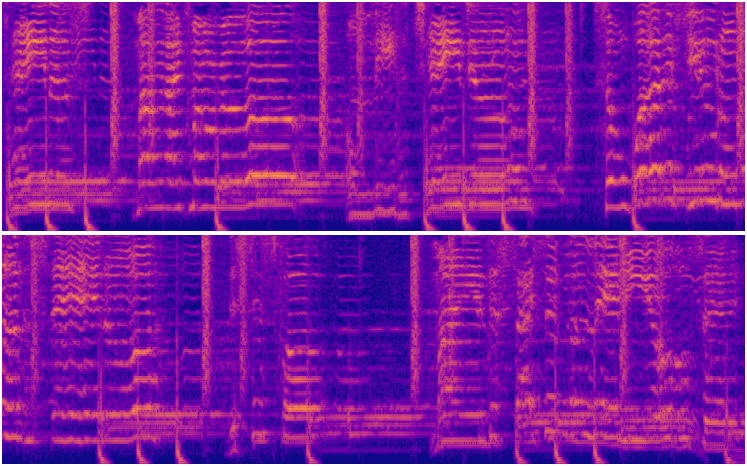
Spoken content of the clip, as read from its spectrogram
contain us. My life, my road, on me to change them. So what if you don't understand? Oh, this is for my indecisive millennials. Say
